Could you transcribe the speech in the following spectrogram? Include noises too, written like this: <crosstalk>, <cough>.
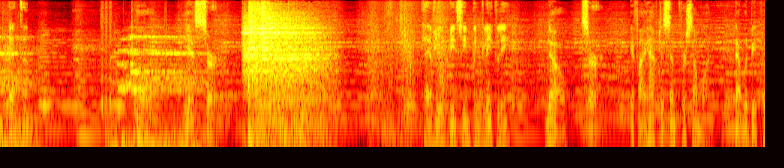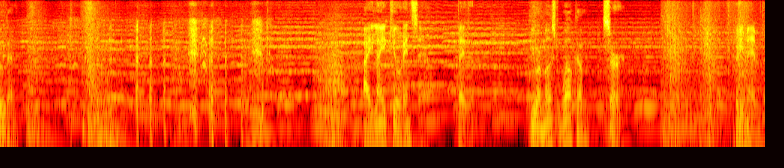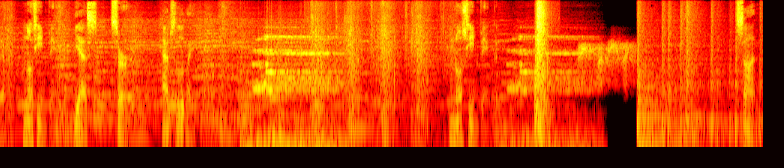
pet? Oh. Yes, sir. Have you been simping lately? No, sir. If I have to simp for someone, that would be Putin. I like your answer, better. You are most welcome, sir. Remember, no simping. Yes, sir. Absolutely. No simping. Son,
